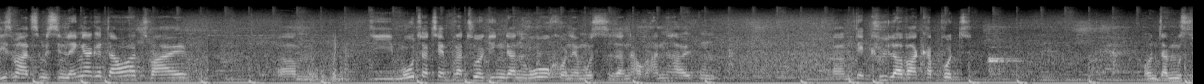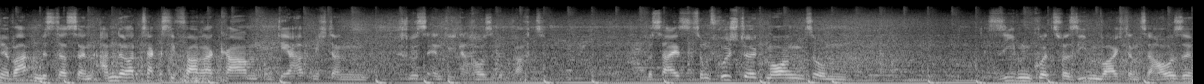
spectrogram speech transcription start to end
Diesmal hat es ein bisschen länger gedauert, weil ähm, die Motortemperatur ging dann hoch und er musste dann auch anhalten. Ähm, der Kühler war kaputt. Und dann mussten wir warten, bis das ein anderer Taxifahrer kam und der hat mich dann schlussendlich nach Hause gebracht. Das heißt, zum Frühstück morgens um sieben, kurz vor sieben war ich dann zu Hause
